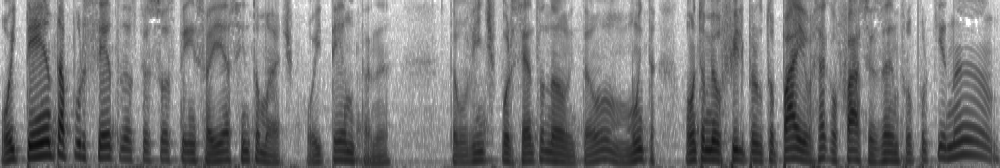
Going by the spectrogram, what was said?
80% das pessoas têm isso aí assintomático. 80%, né? Então 20% não. Então, muita. Ontem o meu filho perguntou, pai, sabe que eu faço o exame? Ele falou, por que não?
